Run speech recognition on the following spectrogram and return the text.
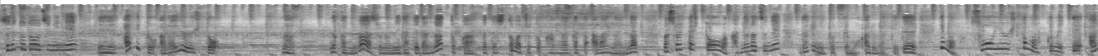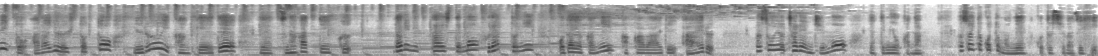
それと同時にね、えー、ありとあらゆる人、まあ、中にはその苦手だなとか、私とはちょっと考え方合わないな。まあそういった人は必ずね、誰にとってもあるわけで、でもそういう人も含めてありとあらゆる人と緩い関係で、えー、繋がっていく。誰に対してもフラットに穏やかに関わり合える。まあ、そういうチャレンジもやってみようかな。まあ、そういったこともね、今年はぜひ、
